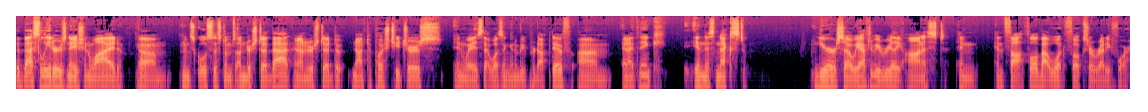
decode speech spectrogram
the best leaders nationwide um, in school systems understood that and understood to, not to push teachers in ways that wasn't going to be productive. Um, and I think in this next year or so, we have to be really honest and and thoughtful about what folks are ready for.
